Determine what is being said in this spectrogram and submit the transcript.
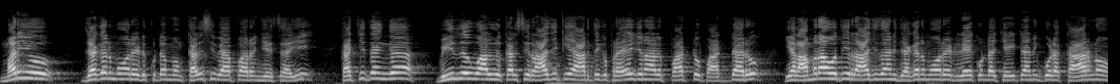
మరియు జగన్మోహన్ రెడ్డి కుటుంబం కలిసి వ్యాపారం చేశాయి. ఖచ్చితంగా వీళ్ళు వాళ్ళు కలిసి రాజకీయ ఆర్థిక ప్రయోజనాలు పాటు పడ్డారు. ఇలా అమరావతి రాజధాని జగన్మోహన్ రెడ్డి లేకుండా చేయడానికి కూడా కారణం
